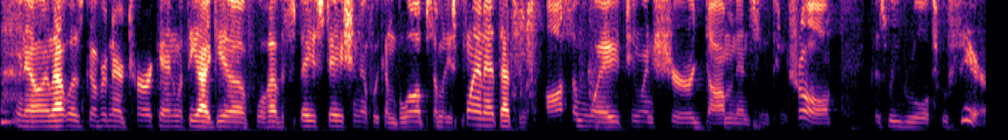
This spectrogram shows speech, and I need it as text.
you know, and that was Governor Tarkin with the idea of we'll have a space station if we can blow up somebody's planet. That's an awesome way to ensure dominance and control because we rule through fear.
